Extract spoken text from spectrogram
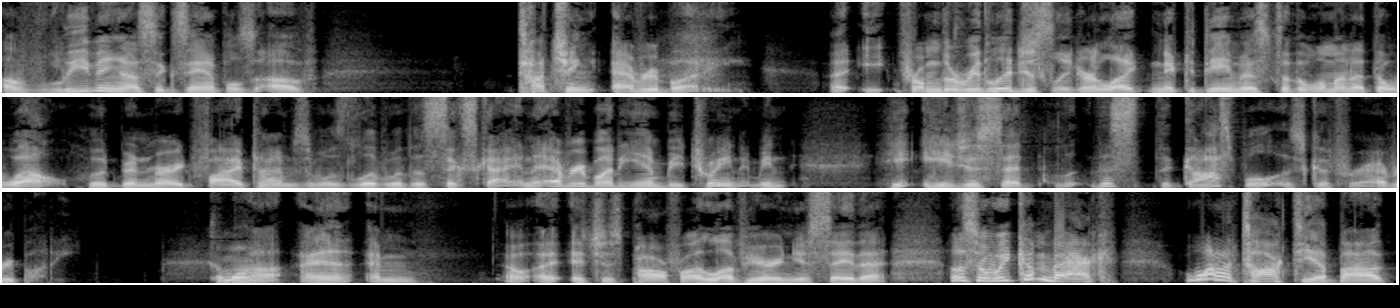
of leaving us examples of touching everybody. Uh, from the religious leader like Nicodemus to the woman at the well who had been married five times and was living with a sixth guy and everybody in between. I mean, he, he just said this the gospel is good for everybody. Come on, uh, and, and oh, it's just powerful. I love hearing you say that. Listen, we come back. We want to talk to you about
